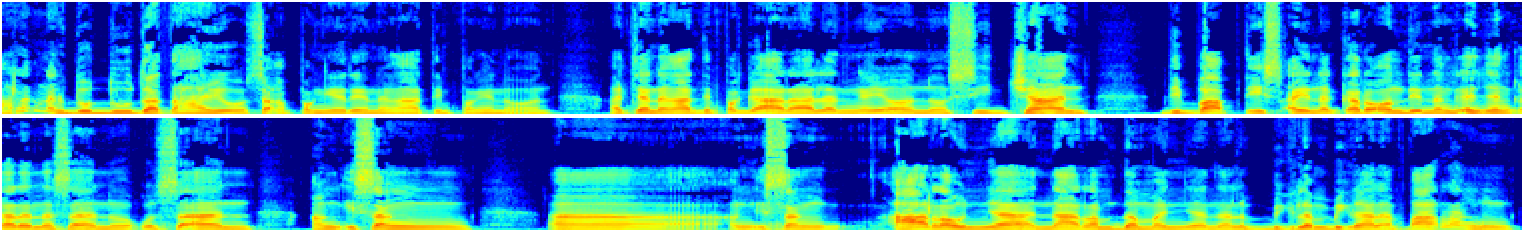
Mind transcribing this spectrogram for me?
parang nagdududa tayo sa kapangyarihan ng ating Panginoon. At yan ang ating pag-aaralan ngayon. No? Si John the Baptist ay nagkaroon din ng ganyang karanasan no? kung saan ang isang uh, ang isang araw niya, naramdaman niya na biglang-bigla lang parang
